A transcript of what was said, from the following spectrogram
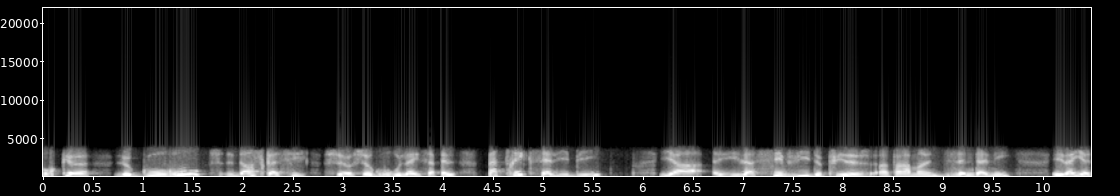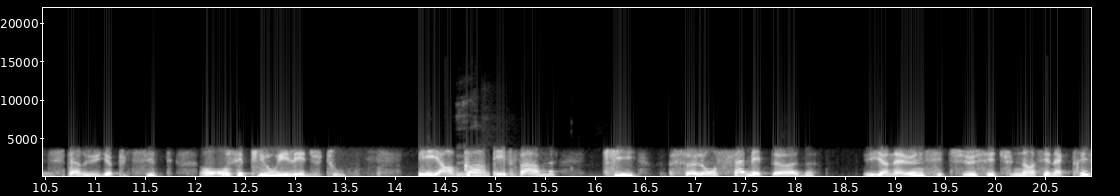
pour que le gourou, dans ce cas-ci, ce, ce gourou-là, il s'appelle Patrick Salibi. Il a, il a sévi depuis euh, apparemment une dizaine d'années. Et là, il a disparu. Il n'y a plus de site. On ne sait plus où il est du tout. Et il y a encore des femmes qui, selon sa méthode, il y en a une, c'est c'est une ancienne actrice,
